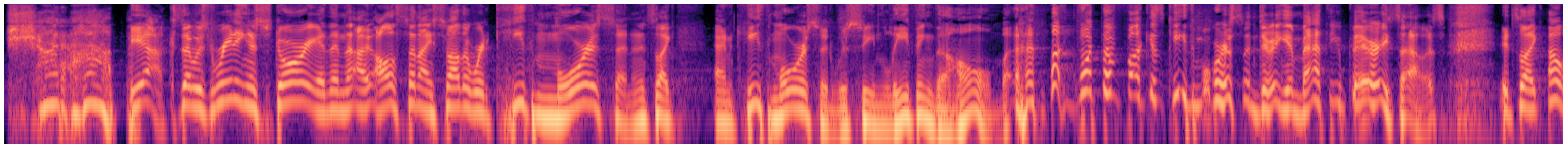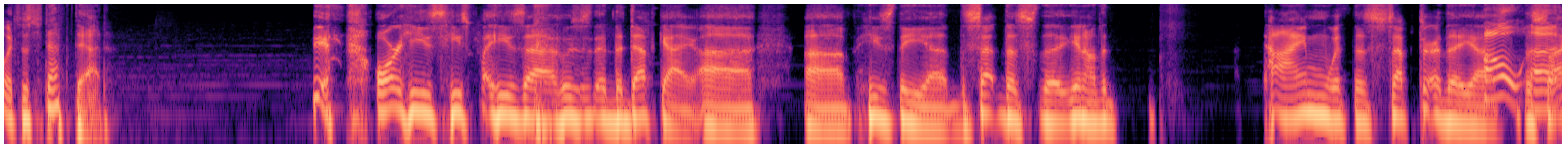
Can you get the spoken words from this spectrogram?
Shut up. Yeah, because I was reading a story and then I, all of a sudden I saw the word Keith Morrison and it's like, and Keith Morrison was seen leaving the home. And I'm like, what the fuck is Keith Morrison doing in Matthew Perry's house? It's like, oh, it's a stepdad. Yeah. Or he's he's he's uh who's the, the death guy. Uh uh he's the uh the set this the you know the time with the scepter the uh oh, the uh,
